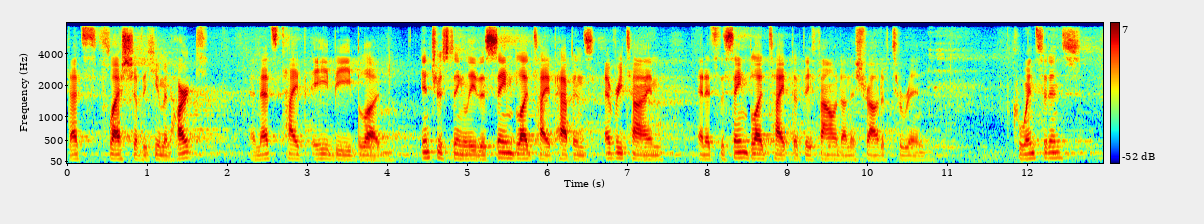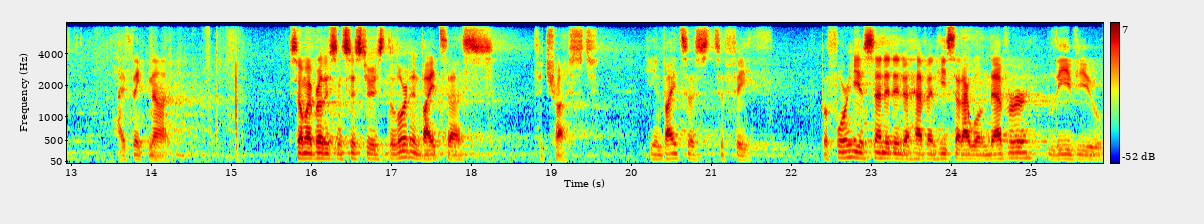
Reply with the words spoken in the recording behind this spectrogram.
that's flesh of the human heart and that's type AB blood. Interestingly, the same blood type happens every time, and it's the same blood type that they found on the Shroud of Turin. Coincidence? I think not. So, my brothers and sisters, the Lord invites us to trust. He invites us to faith. Before he ascended into heaven, he said, I will never leave you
